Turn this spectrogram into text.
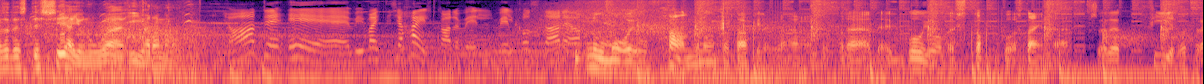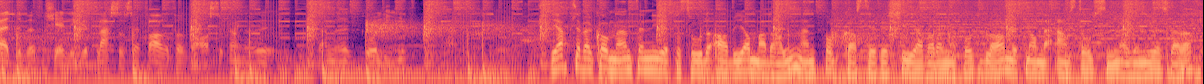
Altså, det, det skjer jo noe i Hardanger. Ja, det er Vi veit ikke helt hva det vil, vil koste. Det er Nå må jo faen meg noen ta tak i det her, altså. For det, det går jo over stokk og stein der. Så er det 34 forskjellige plasser som er fare for ras og kan, kan gå liv. Hjertelig velkommen til en ny episode av Jammerdalen, en podkast i regi av Hardanger Folkeblad. Mitt navn er Ernst Olsen, jeg er nyhetsleder.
